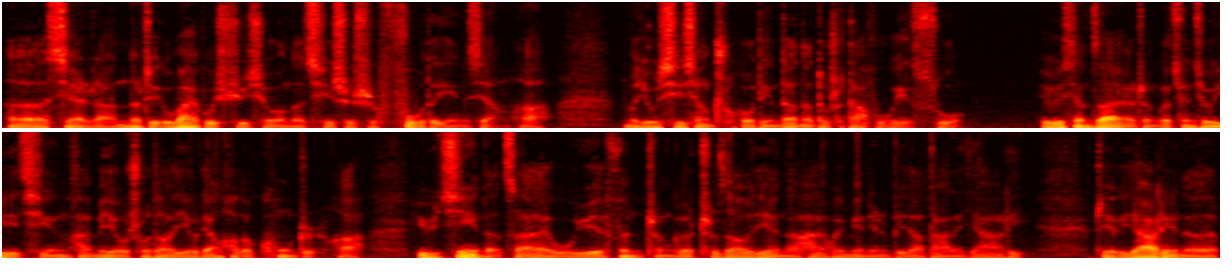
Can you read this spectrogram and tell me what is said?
呃，显然呢，这个外部需求呢其实是负的影响啊，那么尤其像出口订单呢都是大幅萎缩。由于现在整个全球疫情还没有受到一个良好的控制啊，预计呢在五月份整个制造业呢还会面临着比较大的压力，这个压力呢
